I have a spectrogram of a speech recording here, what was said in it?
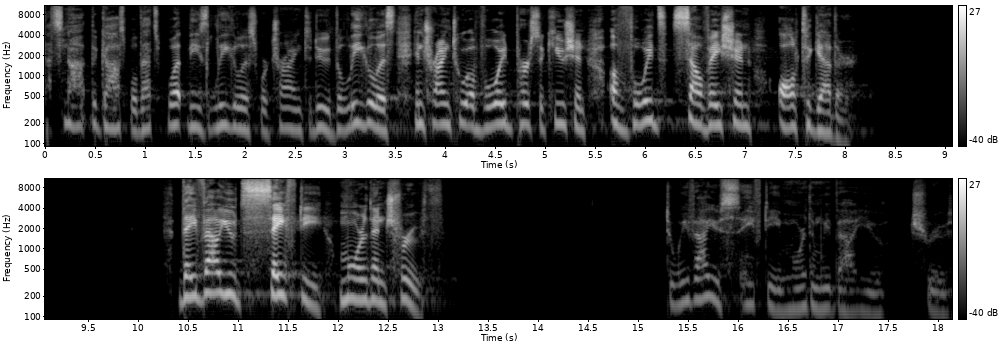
That's not the gospel. That's what these legalists were trying to do. The legalist, in trying to avoid persecution, avoids salvation altogether. They valued safety more than truth. Do we value safety more than we value truth?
